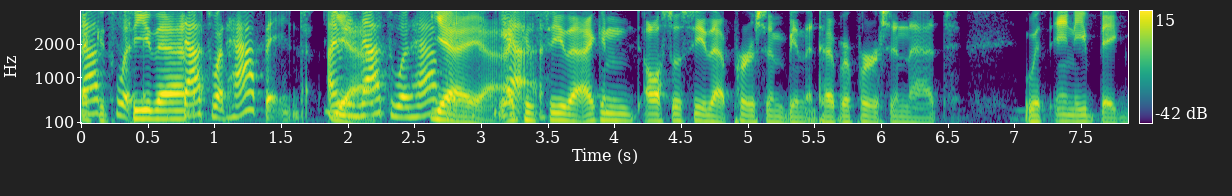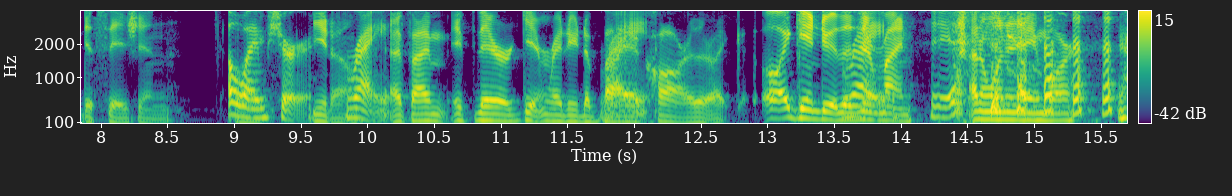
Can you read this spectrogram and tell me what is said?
I could what see that That's what happened. I Yeah. mean, that's what happened. Yeah, yeah, I can see that. I can also see that person being the type of person that, with any big decision, Oh, I'm sure. You know, right? If I'm if they're getting ready to buy a car, they're like, "Oh, I can't do this. Never mind. Yeah. I don't want it anymore."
